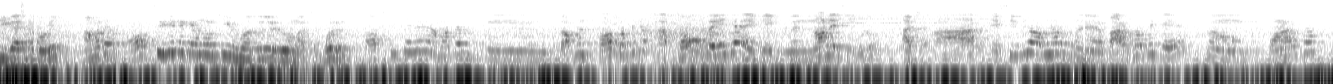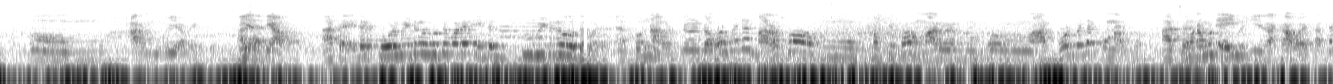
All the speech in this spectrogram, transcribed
জিজ্ঞাসা করি আমাদের অফ সিজনে কেমন কি হোটেলের রুম আছে বলুন। অফ সিজনে আমাদের তখন ছশো থেকে সাতশো হয়ে যায় নন এসিগুলো আচ্ছা। আর এসিগুলো আপনার বারোশো থেকে পনেরোশো আর ইয়ে হয়ে যায় আচ্ছা। দেওয়া হয়। আচ্ছা এটা ফোর বেডেরও হতে পারে এটা টু বেডেরও হতে পারে। এখন না ডবল বেডের বারোশো সবচেয়ে কম আর আর ফোর বেডের পনেরোশো। আচ্ছা, মোটামুটি এই রাখা হয় তাতে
